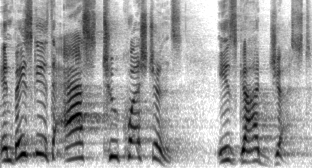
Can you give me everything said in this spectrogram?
and basically it's to ask two questions Is God just?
